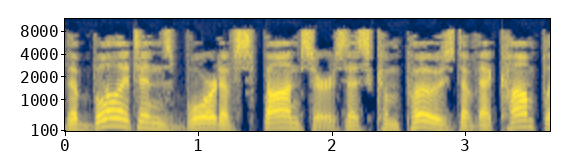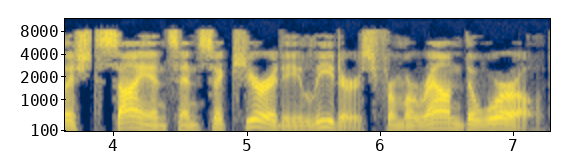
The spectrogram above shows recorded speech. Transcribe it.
The Bulletin's board of sponsors is composed of accomplished science and security leaders from around the world.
